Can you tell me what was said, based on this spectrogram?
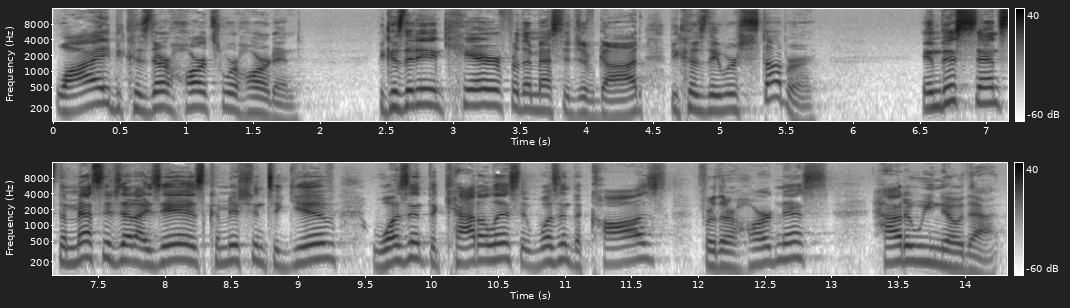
Why? Because their hearts were hardened. Because they didn't care for the message of God, because they were stubborn. In this sense, the message that Isaiah is commissioned to give wasn't the catalyst, it wasn't the cause for their hardness. How do we know that?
